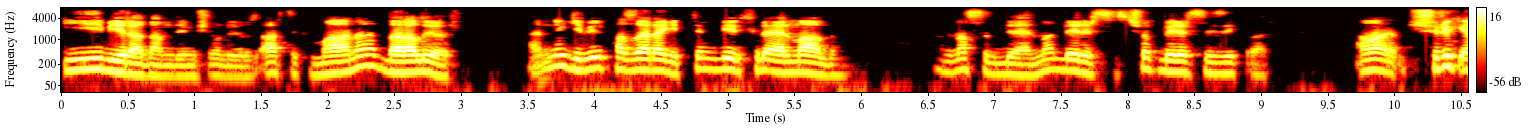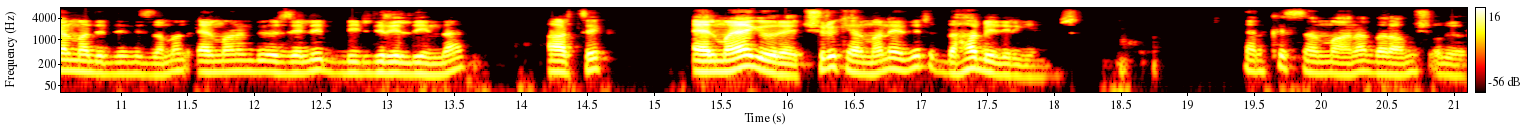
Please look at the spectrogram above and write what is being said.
iyi bir adam demiş oluyoruz. Artık mana daralıyor. Yani ne gibi? Pazara gittim bir kilo elma aldım. Nasıl bir elma? Belirsiz. Çok belirsizlik var. Ama çürük elma dediğimiz zaman elmanın bir özelliği bildirildiğinden artık elmaya göre çürük elma nedir? Daha belirgindir. Yani kısmen mana daralmış oluyor.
